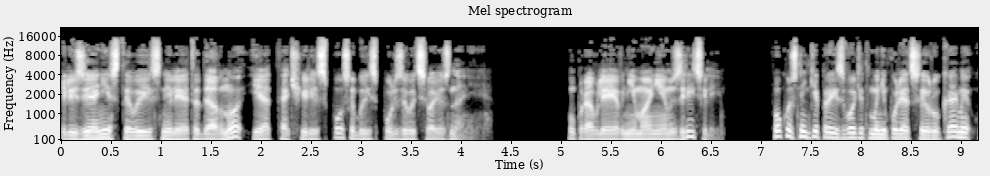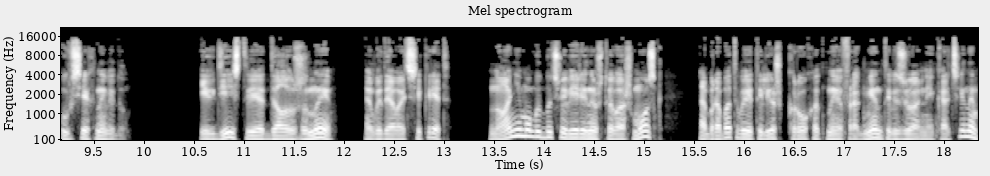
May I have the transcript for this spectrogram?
Иллюзионисты выяснили это давно и отточили способы использовать свое знание. Управляя вниманием зрителей, фокусники производят манипуляции руками у всех на виду. Их действия должны выдавать секрет, но они могут быть уверены, что ваш мозг обрабатывает лишь крохотные фрагменты визуальной картины,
